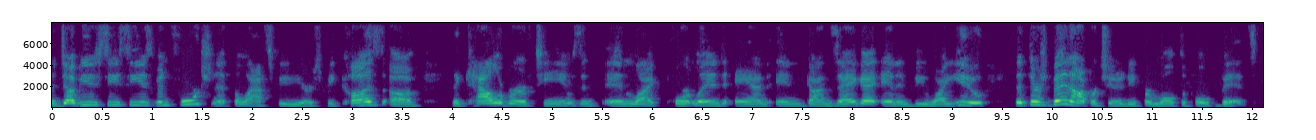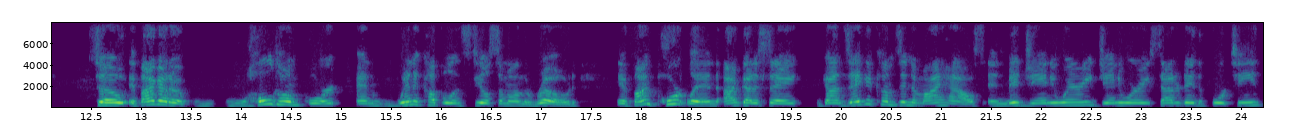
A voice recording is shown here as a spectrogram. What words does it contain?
The WCC has been fortunate the last few years because of the caliber of teams in, in like Portland and in Gonzaga and in BYU that there's been opportunity for multiple bids. So if I got to hold home court and win a couple and steal some on the road, if I'm Portland, I've got to say Gonzaga comes into my house in mid January, January, Saturday the 14th.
